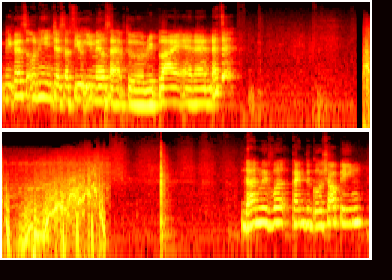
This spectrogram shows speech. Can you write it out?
because only just a few emails I have to reply and then that's it. Done with work, time to go shopping.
